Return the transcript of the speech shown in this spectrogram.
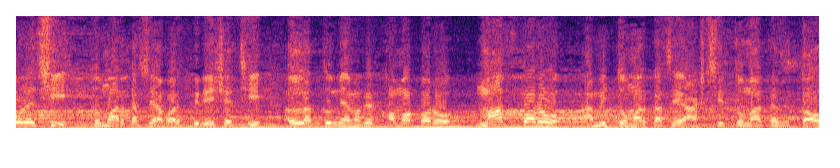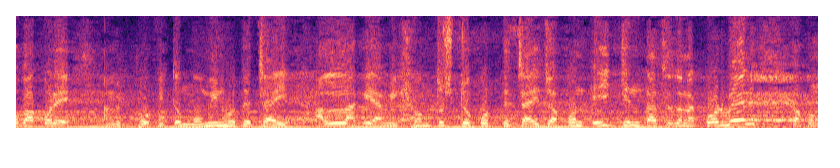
করেছি, তোমার কাছে আবার ফিরে এসেছি। আল্লাহ, তুমি আমাকে ক্ষমা করো, মাফ করো, আমি তোমার কাছে আসছি, তোমার কাছে তওবা করে আমি প্রকৃত মুমিন হতে চাই। আল্লাহকে আমি সন্তুষ্ট করতে চাই, যখন এই চিন্তা চেতনা করবেন, তখন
